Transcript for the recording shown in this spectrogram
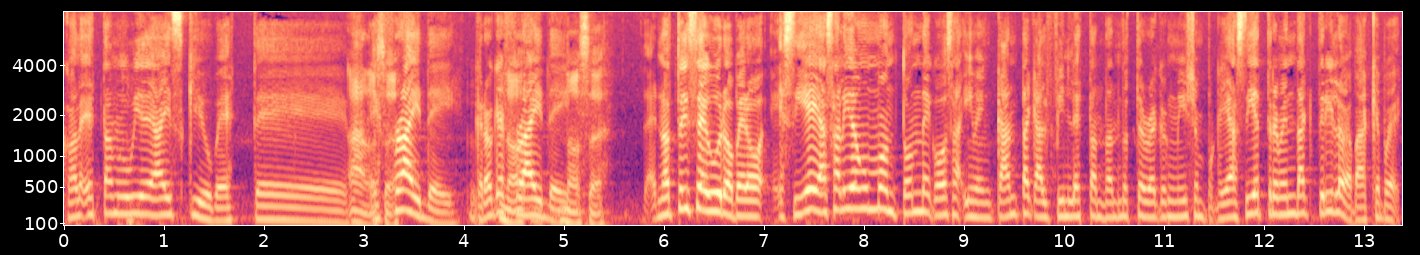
¿Cuál es esta movie de Ice Cube? Este Ah, no es sé. Friday. Creo que es No- Friday. No sé. No estoy seguro, pero eh, sí, ella ha salido en un montón de cosas y me encanta que al fin le están dando este recognition porque ella sí es tremenda actriz. Lo que pasa es que, pues,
